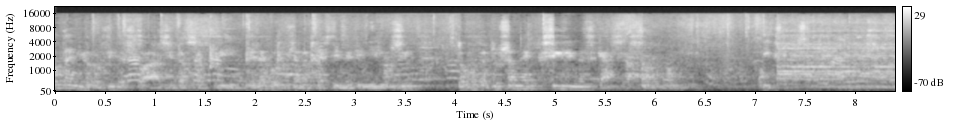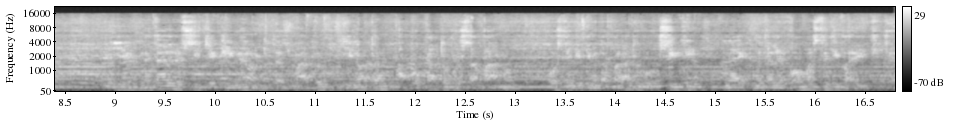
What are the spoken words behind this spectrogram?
Όταν η οροφή της φοάς ήταν σαφρή και δεν μπορούσε να πιαστεί με την ήλωση, τοποθετούσαμε ξύλινες κάσες. Η- Η εκμετάλλευση και κλειμένων κοιτασμάτων γινόταν από κάτω προς τα πάνω, ώστε για τη μεταφορά του βοξίτη να εκμεταλλευόμαστε τη βαρύτητα.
